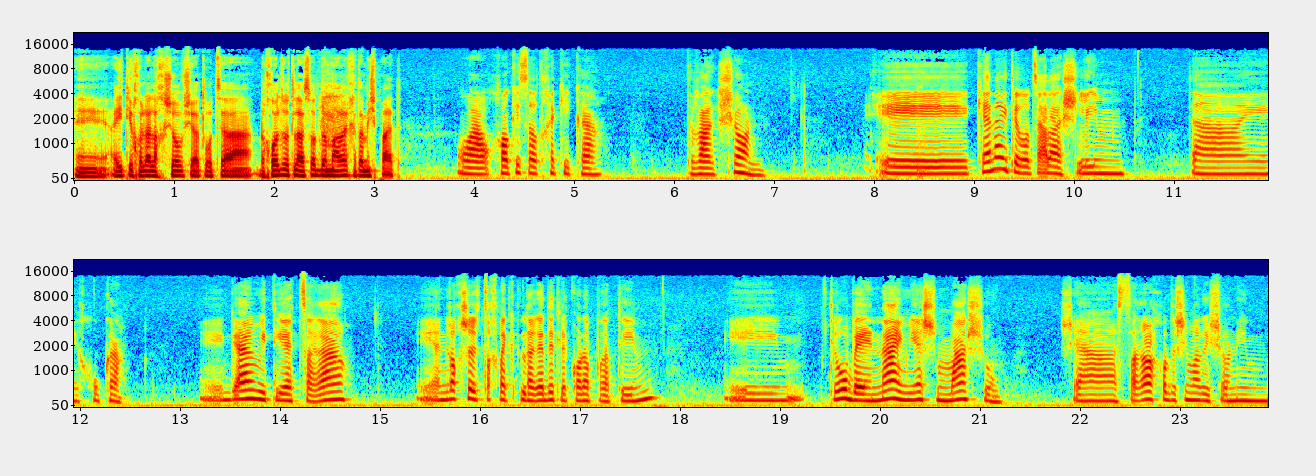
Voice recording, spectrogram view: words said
שהיית יכולה לחשוב שאת רוצה בכל זאת לעשות במערכת המשפט? וואו, חוק יסוד חקיקה. דבר ראשון. אה, כן הייתי רוצה להשלים את החוקה. אה, גם אם היא תהיה צרה, אה, אני לא חושבת שצריך לרדת לכל הפרטים. אה, תראו, בעיניי, אם יש משהו שהעשרה החודשים הראשונים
